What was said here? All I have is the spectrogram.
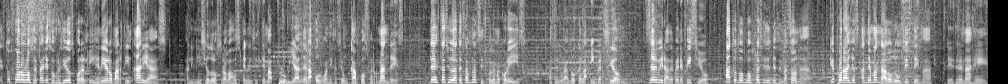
Estos fueron los detalles ofrecidos por el ingeniero Martín Arias al inicio de los trabajos en el sistema pluvial de la urbanización Campos Fernández de esta ciudad de San Francisco de Macorís, asegurando que la inversión servirá de beneficio a todos los residentes en la zona que por años han demandado de un sistema de drenaje.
